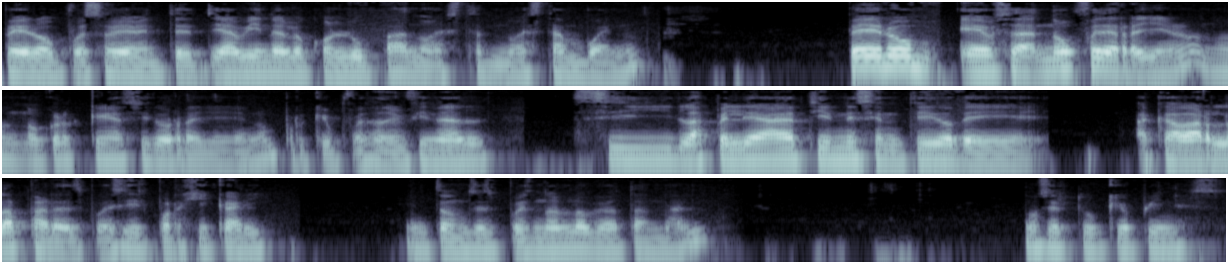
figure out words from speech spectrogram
pero pues obviamente ya viéndolo con lupa no es no es tan bueno. Pero, eh, o sea, no fue de relleno, no, no creo que haya sido relleno, porque pues al final, si la pelea tiene sentido de acabarla para después ir por Hikari, entonces pues no lo veo tan mal. No sé tú qué opinas.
